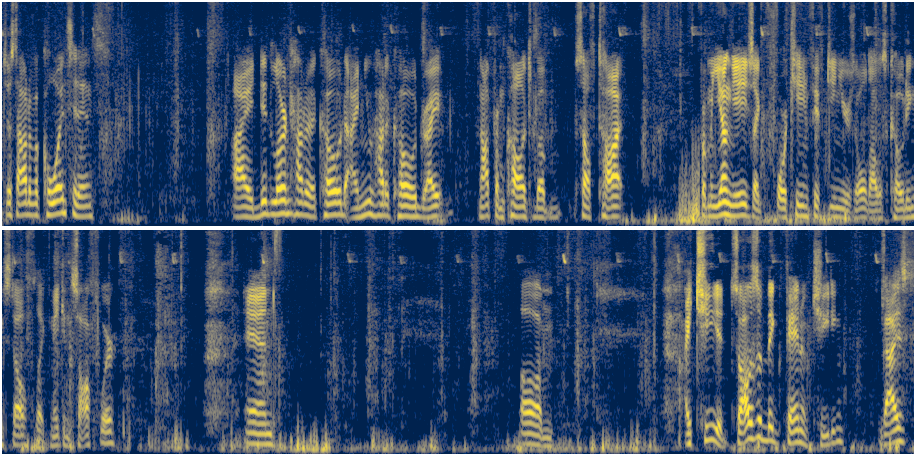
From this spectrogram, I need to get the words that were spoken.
just out of a coincidence, I did learn how to code. I knew how to code, right? Not from college, but self-taught. From a young age, like 14, 15 years old, I was coding stuff, like making software. And um I cheated. So I was a big fan of cheating. Guys,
